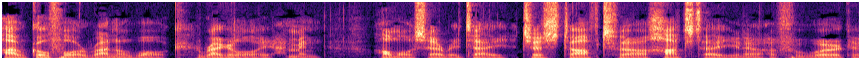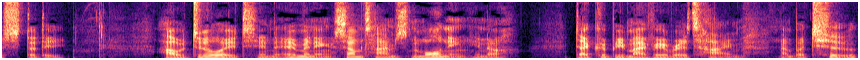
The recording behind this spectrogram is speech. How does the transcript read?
I'll go for a run or walk regularly. I mean, almost every day, just after a hard day, you know, of work or study. I would do it in the evening, sometimes in the morning, you know. That could be my favorite time. Number two,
